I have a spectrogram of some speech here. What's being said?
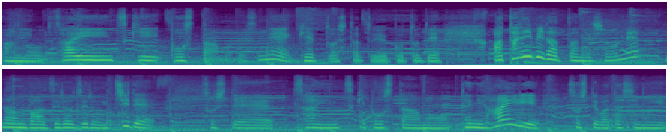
あのサイン付きポスターもですねゲットしたということで当たり日だったんでしょうね。ナンバー001でそしてサイン付きポスターも手に入りそして私に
